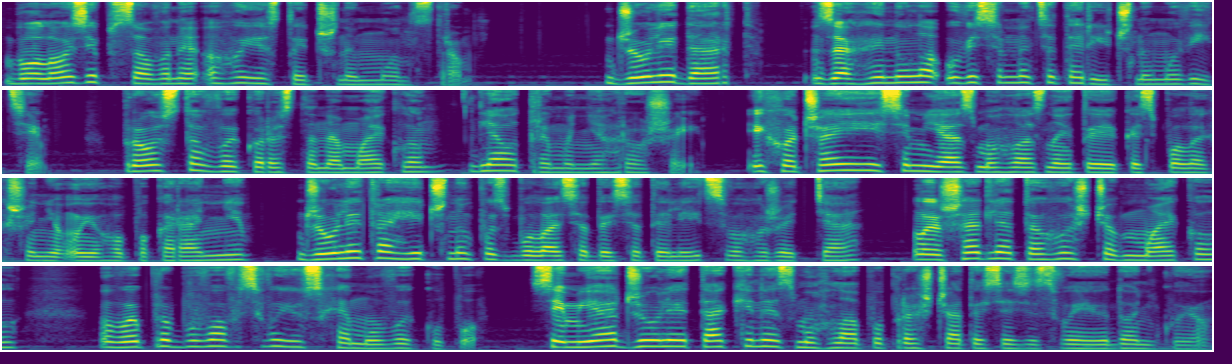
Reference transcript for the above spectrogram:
було зіпсоване егоїстичним монстром. Джулі Дарт загинула у 18-річному віці, просто використана Майклом для отримання грошей. І хоча її сім'я змогла знайти якесь полегшення у його покаранні, Джулі трагічно позбулася десятиліть свого життя лише для того, щоб Майкл випробував свою схему викупу. Сім'я Джулі так і не змогла попрощатися зі своєю донькою,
